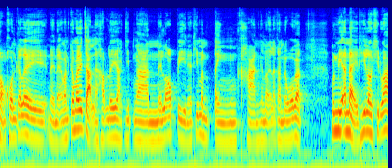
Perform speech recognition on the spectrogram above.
สองคนก็เลยไหนๆมันก็ไม่ได้จัดแหละครับ เลยอยากหยิบงานในรอบปีเนี่ยที่มันเต็งคานกันหน่อยแล้วกันนะว่าแบบ มันมีอันไหนที่เราคิดว่า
